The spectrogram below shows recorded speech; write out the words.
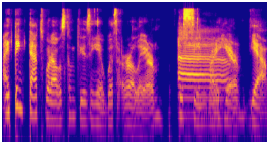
I think that's what I was confusing it with earlier. This scene right Uh, here. Yeah.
